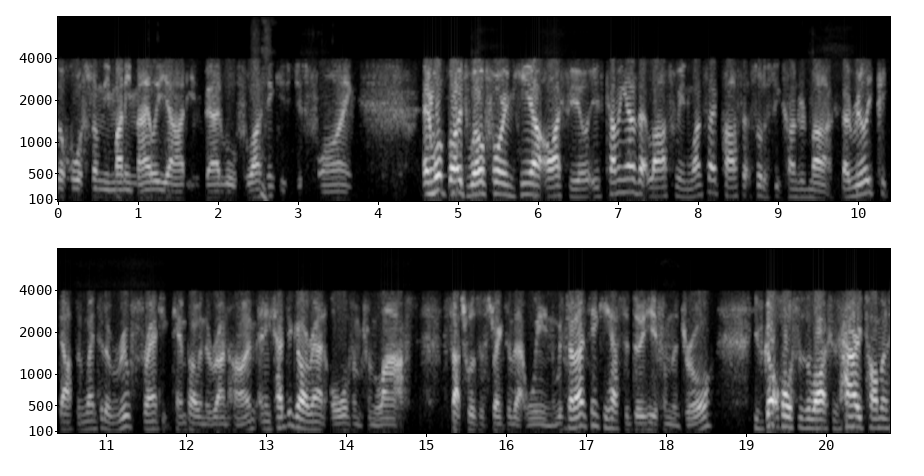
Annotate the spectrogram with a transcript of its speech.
the horse from the Money Mailer yard in Bad Wolf, who I think is just flying. And what bodes well for him here, I feel, is coming out of that last win, once they passed that sort of 600 mark, they really picked up and went at a real frantic tempo in the run home, and he's had to go around all of them from last. Such was the strength of that win, which I don't think he has to do here from the draw. You've got horses the likes Harry Thomas,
